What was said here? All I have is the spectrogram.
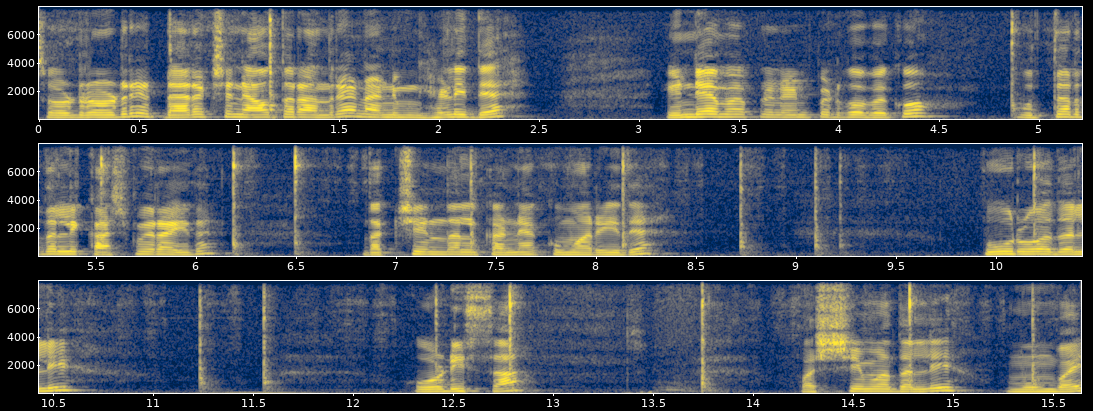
ಸೊ ನೋಡ್ರಿ ಡೈರೆಕ್ಷನ್ ಯಾವ ಥರ ಅಂದರೆ ನಾನು ನಿಮ್ಗೆ ಹೇಳಿದ್ದೆ. ಇಂಡಿಯಾ ಮ್ಯಾಪ್ನ ನೆನ್ಪಿಟ್ಕೋಬೇಕು. ಉತ್ತರದಲ್ಲಿ ಕಾಶ್ಮೀರ ಇದೆ. ದಕ್ಷಿಣದಲ್ಲಿ ಕನ್ಯಾಕುಮಾರಿ ಇದೆ. ಪೂರ್ವದಲ್ಲಿ ಒಡಿಸ್ಸಾ. ಪಶ್ಚಿಮದಲ್ಲಿ ಮುಂಬೈ.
